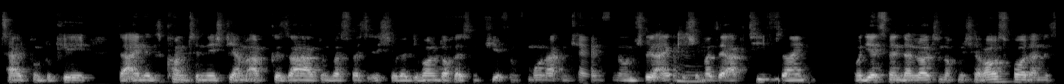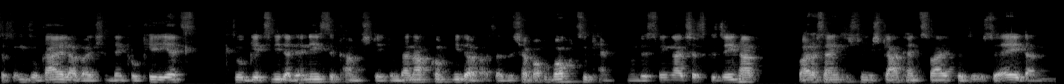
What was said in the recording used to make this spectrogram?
Zeitpunkt, okay, der eine konnte nicht, die haben abgesagt und was weiß ich, oder die wollen doch erst in vier, fünf Monaten kämpfen und ich will eigentlich mhm. immer sehr aktiv sein. Und jetzt, wenn dann Leute noch mich herausfordern, ist das umso geiler, weil ich dann denke, okay, jetzt so geht es wieder, der nächste Kampf steht und danach kommt wieder was. Also ich habe auch Bock zu kämpfen und deswegen, als ich das gesehen habe, war das eigentlich für mich gar kein Zweifel. So, ich so, ey, dann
